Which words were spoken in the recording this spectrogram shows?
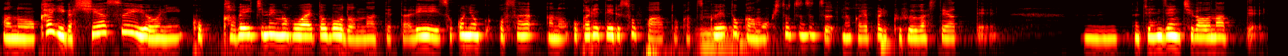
あの、会議がしやすいように、こう、壁一面がホワイトボードになってたり、そこにおさあの置かれているソファーとか机とかも一つずつ、なんかやっぱり工夫がしてあって、うん、全然違うなって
